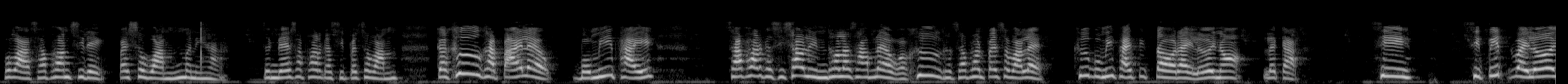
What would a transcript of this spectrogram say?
เพราะว่าสะพรสิเด็กไปสวรรค์มื้อนี้ค่ะจังได๋สะพรก็สิไปสวรรค์ก็คือขัดไปแล้วบ่มีไผสะพรก็สิเช่าลินโทรศัพท์แล้วก็คือสะพรไปสวรรค์แหละคือบ่มีไผติดต่อได้เลยเนาะแล้วก็สิสิปิดไว้เลย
